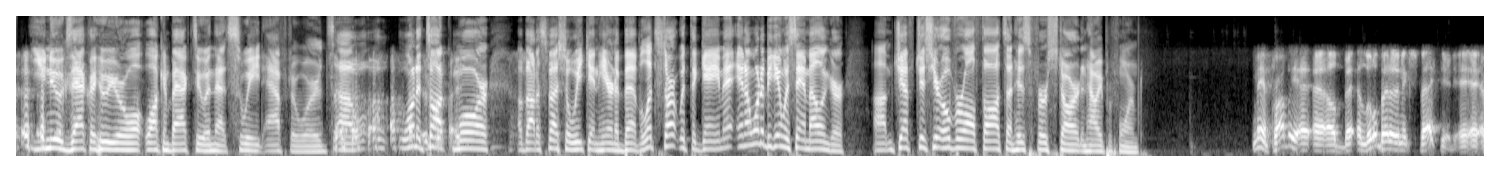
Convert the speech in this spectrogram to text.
you knew exactly who you were walking back to in that suite afterwards. Uh, want to talk more about a special weekend here in a bit, but let's start with the game, and I want to begin with Sam Ehlinger. Um, Jeff, just your overall thoughts on his first start and how he performed. Man, probably a, a, a little better than expected. Uh,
